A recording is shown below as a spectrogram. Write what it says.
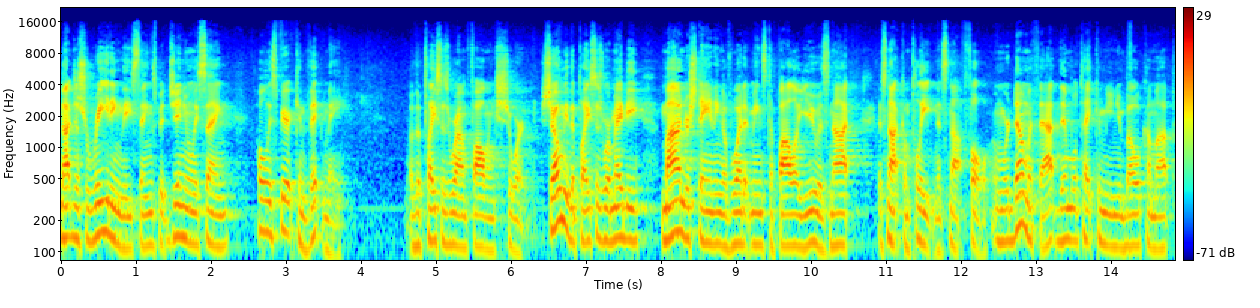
not just reading these things, but genuinely saying, Holy Spirit, convict me of the places where I'm falling short. Show me the places where maybe my understanding of what it means to follow you is not, it's not complete and it's not full. And we're done with that, then we'll take communion. Bo will come up,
